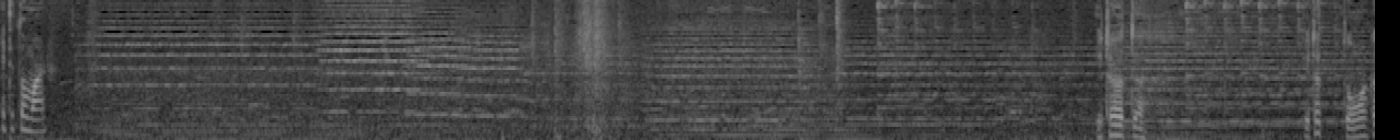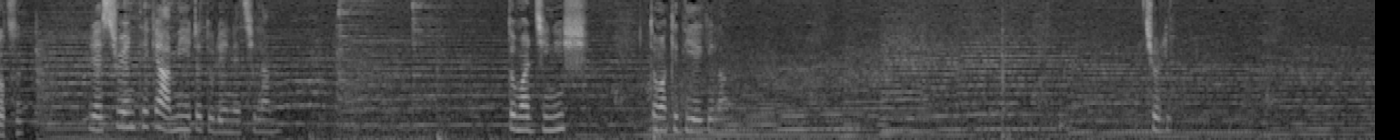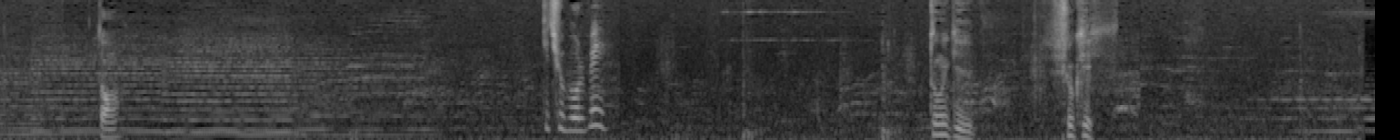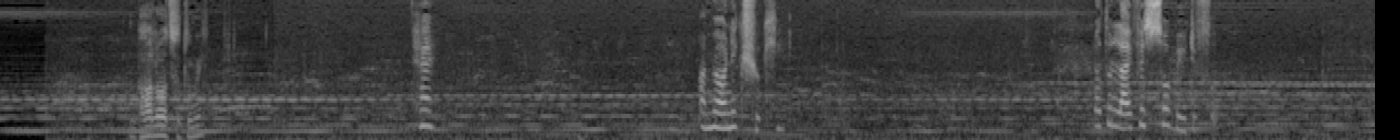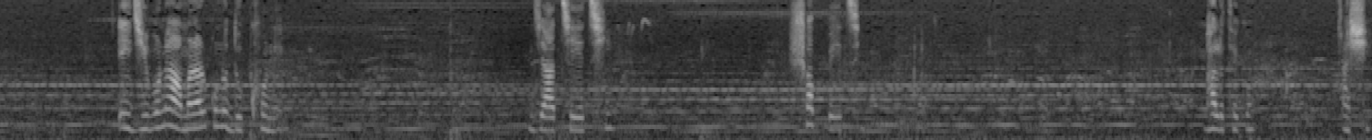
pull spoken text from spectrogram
এটা তোমার। এটা এটা তোমার কাছে? রেস্টুরেন্ট থেকে আমি এটা তুলে এনেছিলাম। তোমার জিনিস তোমাকে দিয়ে গেলাম। চলি। কিছু বলবে? তুমি কি সুখী? ভালো আছো তুমি? আমি অনেক সুখী। Ratul life is so beautiful এই জীবনে আমার আর কোনো দুঃখ নেই। যা চেয়েছি, সব পেয়েছি। ভালো থেকো। আসি।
